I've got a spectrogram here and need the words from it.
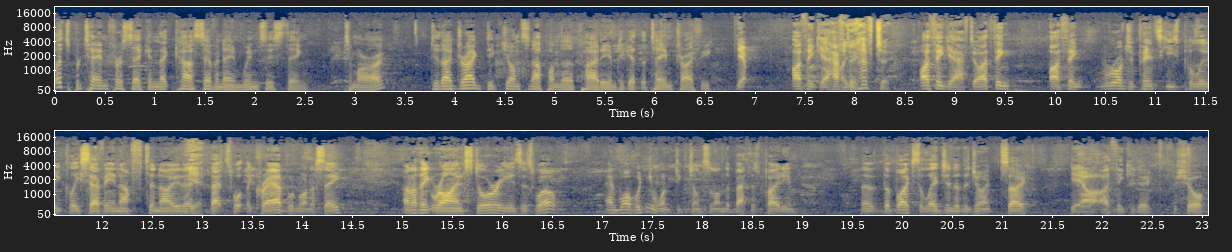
let's pretend for a second that Car 17 wins this thing tomorrow. Do they drag Dick Johnson up on the podium to get the team trophy? Yep, I think you have Oh, to. you have to. I think you have to. I think I think Roger Penske's politically savvy enough to know that Yeah. that's what the crowd would want to see, and I think Ryan Story is as well. And why wouldn't you want Dick Johnson on the Bathurst podium? The, the bloke's a legend of the joint. So, yeah, I I think you do for sure.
